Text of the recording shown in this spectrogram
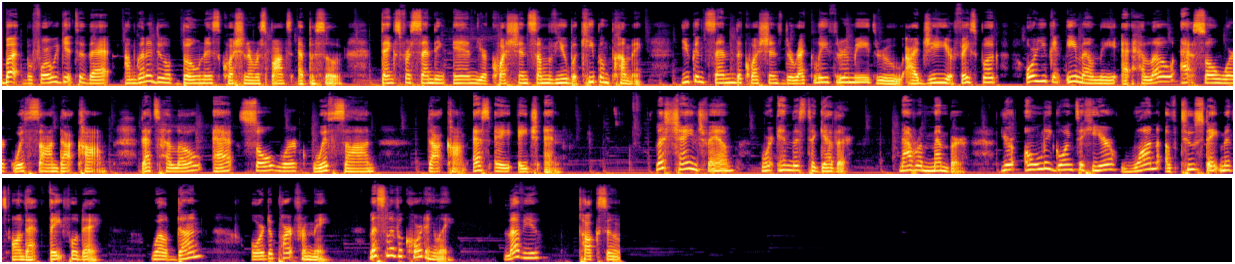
But before we get to that, I'm going to do a bonus question and response episode. Thanks for sending in your questions, some of you, but keep them coming. You can send the questions directly through me through IG or Facebook, or you can email me at hello at soulworkwithsahn.com. That's hello at soulworkwithsahn.com. S A H N. Let's change, fam. We're in this together. Now remember, you're only going to hear one of two statements on that fateful day. Well done or depart from me. Let's live accordingly. Love you. Talk soon.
